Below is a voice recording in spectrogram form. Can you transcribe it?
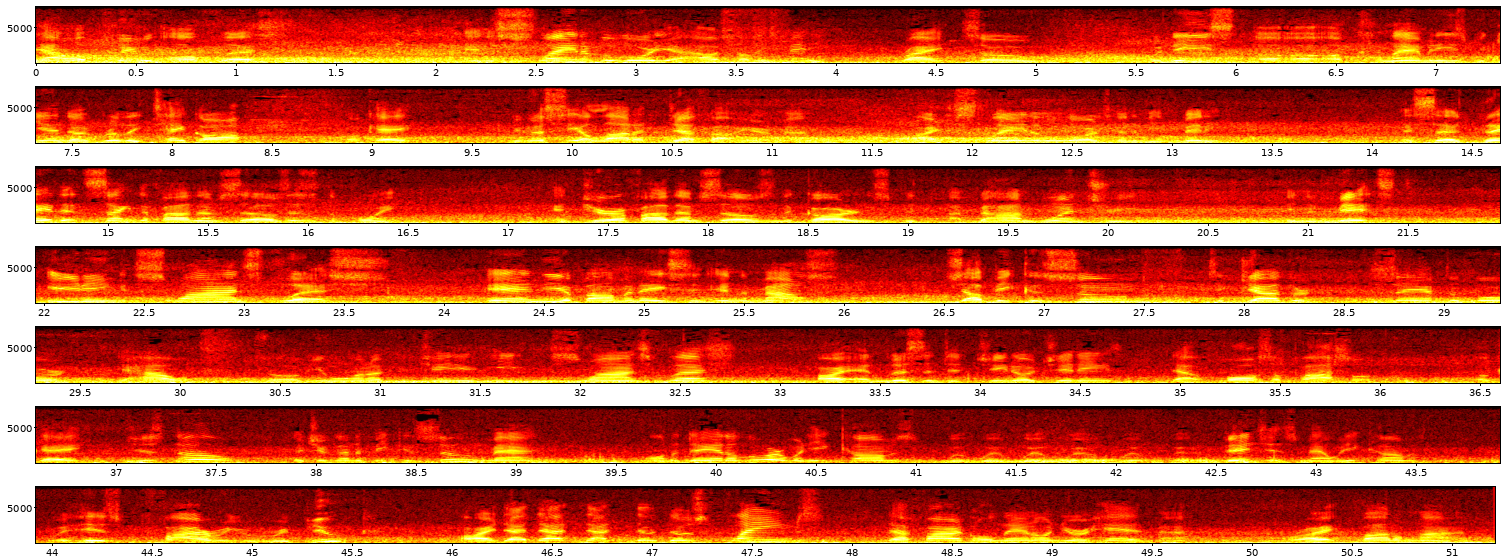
Yahweh plead with all flesh, and the slain of the Lord Yahweh shall be many. Right, so when these uh, uh, uh, calamities begin to really take off, okay, you're going to see a lot of death out here, man. All right, the slain of the Lord is going to be many. It says, they that sanctify themselves, this is the point, and purify themselves in the gardens behind one tree, in the midst, eating swine's flesh and the abomination in the mouth, shall be consumed together, saith the Lord Yahweh. So if you want to continue to eat swine's flesh, all right, and listen to Gino Jennings, that false apostle, okay, just know that you're going to be consumed, man, on the day of the Lord when he comes with, with, with, with vengeance, man, when he comes with his fiery rebuke. All right, that, that, that, those flames, that fire to land on your head, man. All right, bottom line.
